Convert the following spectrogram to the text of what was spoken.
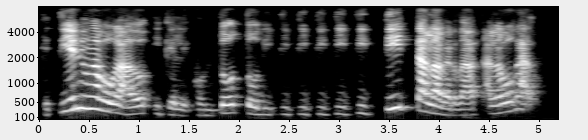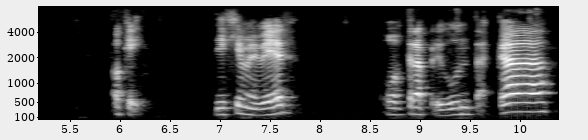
que tiene un abogado y que le contó todititititita la verdad al abogado. Ok, déjeme ver otra pregunta acá.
